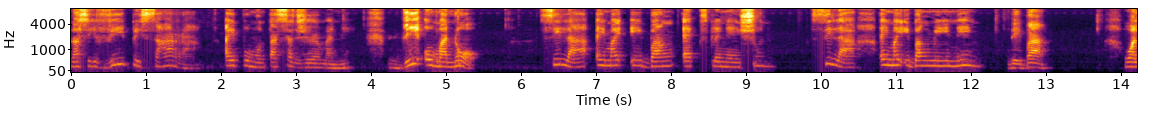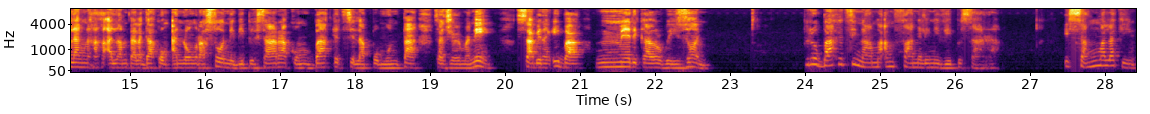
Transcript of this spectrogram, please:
na si VP Sara ay pumunta sa Germany. Di umano, sila ay may ibang explanation. Sila ay may ibang meaning. ba? Walang nakakaalam talaga kung anong rason ni BP Sara kung bakit sila pumunta sa Germany. Sabi ng iba, medical reason. Pero bakit sinama ang family ni VP Sara? Isang malaking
